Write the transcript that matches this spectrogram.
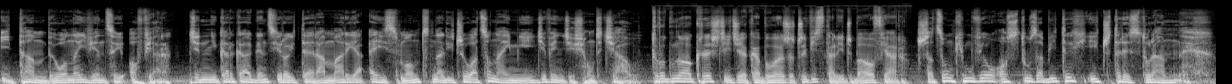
I tam było najwięcej ofiar. Dziennikarka agencji Reutera Maria Eismont naliczyła co najmniej 90 ciał. Trudno określić, jaka była rzeczywista liczba ofiar, Szacunki mówią o 100 zabitych i 400 rannych.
